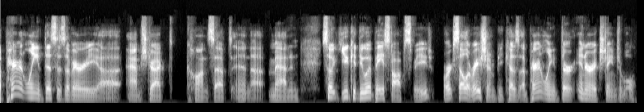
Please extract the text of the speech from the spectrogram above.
apparently this is a very uh abstract concept in uh Madden. So you could do it based off speed or acceleration because apparently they're interchangeable.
